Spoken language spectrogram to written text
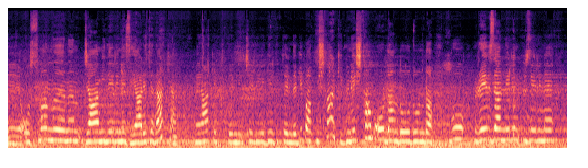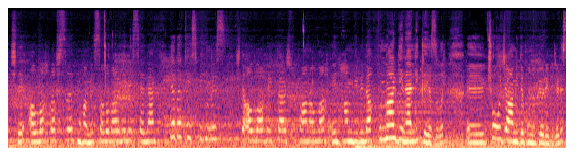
e, Osmanlı'nın camilerini ziyaret ederken merak ettiklerinde, içeriye girdiklerinde bir bakmışlar ki güneş tam oradan doğduğunda bu revzenlerin üzerine işte Allah lafzı Muhammed sallallahu aleyhi ve sellem ya da tesbihimiz işte Allahu Ekber, Subhanallah, Elhamdülillah bunlar genellikle yazılır. Ee, çoğu camide bunu görebiliriz.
